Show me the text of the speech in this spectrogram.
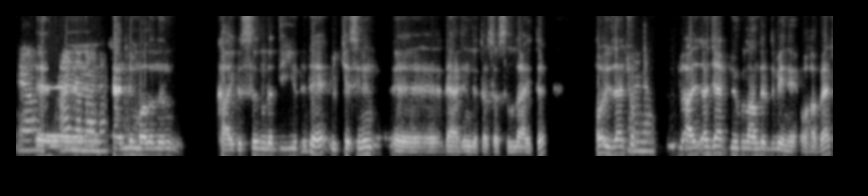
Ya, Ee, aynen öyle. Kendi malının kaygısında değildi de ülkesinin e, derdinde tasasındaydı. O yüzden çok Aynen. acayip duygulandırdı beni o haber.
